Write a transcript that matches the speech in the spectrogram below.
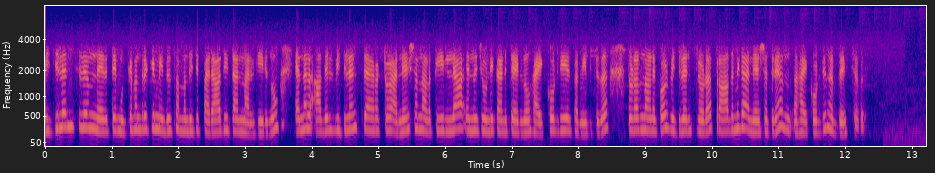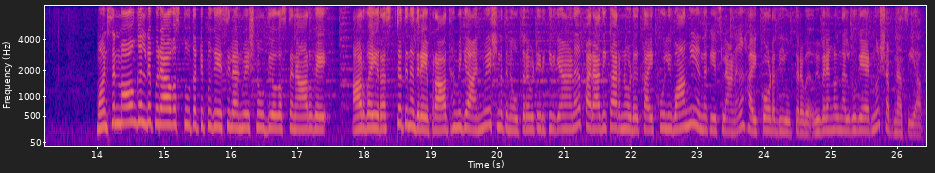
വിജിലൻസിലും നേരത്തെ മുഖ്യമന്ത്രിക്കും ഇത് സംബന്ധിച്ച് പരാതി താൻ നൽകിയിരുന്നു. എന്നാൽ അതിൽ വിജിലൻസ് ഡയറക്ടർ അന്വേഷണം നടത്തിയില്ല എന്ന് ചൂണ്ടിക്കാണിച്ചായിരുന്നു ഹൈക്കോടതിയെ സമീപിച്ചത്. തുടർന്നാണ് ഇപ്പോൾ വിജിലൻസിനോട് പ്രാഥമിക അന്വേഷണത്തിന് ഹൈക്കോടതി നിർദ്ദേശിച്ചത്. മോൻസൺ മാവുങ്കലിന്റെ പുരാവസ്തു തട്ടിപ്പ് കേസിൽ അന്വേഷണ ഉദ്യോഗസ്ഥൻ ആർ വൈ ആർ വൈ റസ്റ്റത്തിനെതിരെ പ്രാഥമിക അന്വേഷണത്തിന് ഉത്തരവിട്ടിരിക്കുകയാണ്. പരാതിക്കാരനോട് കൈക്കൂലി വാങ്ങി എന്ന കേസിലാണ് ഹൈക്കോടതി ഉത്തരവ്. വിവരങ്ങൾ നൽകുകയായിരുന്നു ഷബ്ന സിയാദ്.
